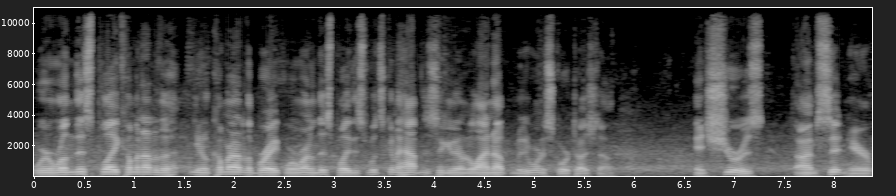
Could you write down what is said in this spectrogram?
We're going to run this play coming out of the you know coming out of the break. We're running this play. This is what's going to happen. This is going to line up. We're going to score a touchdown. And sure as I'm sitting here,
